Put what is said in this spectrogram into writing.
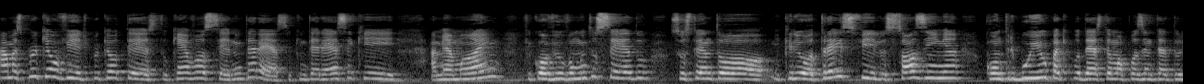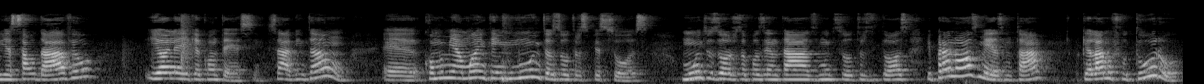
Ah, mas por que o vídeo? Por que o texto? Quem é você? Não interessa. O que interessa é que a minha mãe ficou viúva muito cedo, sustentou e criou três filhos sozinha, contribuiu para que pudesse ter uma aposentadoria saudável. E olha aí o que acontece, sabe? Então, é, como minha mãe, tem muitas outras pessoas, muitos outros aposentados, muitos outros idosos. E para nós mesmo, tá? Porque lá no futuro,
